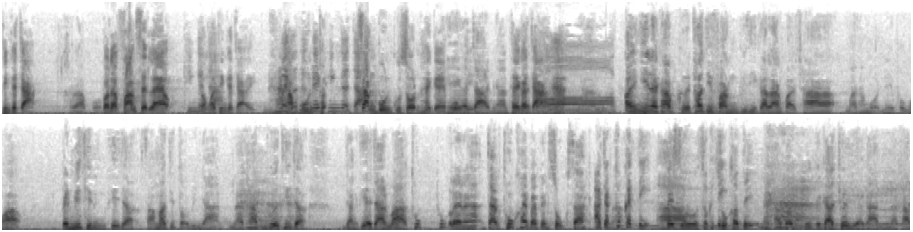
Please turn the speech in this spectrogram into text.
ทิ้งกระจาด ครับผม พอได้ฝังเสร็จแล้วทิ้งกระจาดต้องมาทิ้งกระจาดอีกทำไมเขาถึงเรียกทิ้งกระจาด สร้างบุญกุศลให้แก่เทพวกกระนี้จาดงานเทกระจาดฮะ อ๋อ งานเอาอย่างนี้นะครับ คือเท่าที่ฟังพิธีการล้างป่าช้ามาทั้งหมดนี่ผมว่าเป็นวิธีหนึ่งที่จะสามารถติดต่อวิญญาณนะครับอ่าเพื่อที่จะ อย่างที่อาจารย์ว่าทุกทุกอะไรนะฮะจากทุกข์ให้ไปเป็นสุขซะเอาจากทุกขติอ่าไปสู่สุขติ สุขตินะครับอ่าก็คือเป็นการช่วยเหลือกันนะครับ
